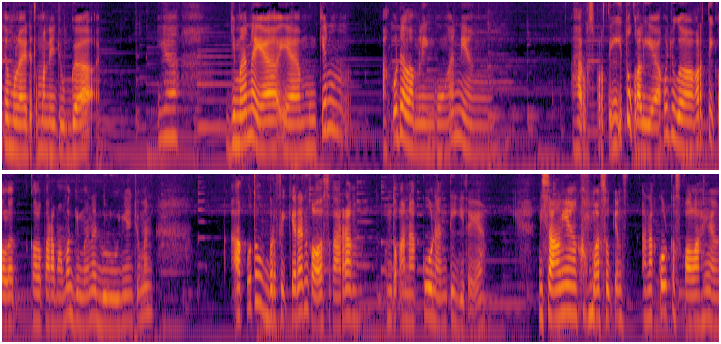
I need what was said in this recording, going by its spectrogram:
ya mulai ada temannya juga. Ya gimana ya ya mungkin aku dalam lingkungan yang harus seperti itu kali ya. Aku juga gak ngerti kalau kalau para mama gimana dulunya. Cuman aku tuh berpikiran kalau sekarang untuk anakku nanti gitu ya misalnya aku masukin anakku ke sekolah yang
